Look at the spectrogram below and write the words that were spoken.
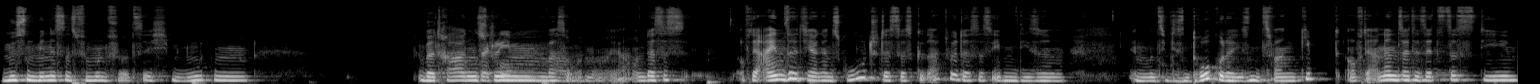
müssen mindestens 45 Minuten übertragen, streamen, was auch immer. Ja. Und das ist auf der einen Seite ja ganz gut, dass das gesagt wird, dass es eben diese im Prinzip diesen Druck oder diesen Zwang gibt. Auf der anderen Seite setzt das die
